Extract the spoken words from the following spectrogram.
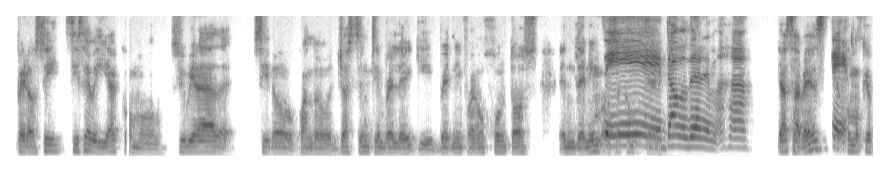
pero sí, sí se veía como si hubiera sido cuando Justin Timberlake y Britney fueron juntos en denim. Sí, o sea, que, double denim, ajá. ya sabes, Sí. como que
